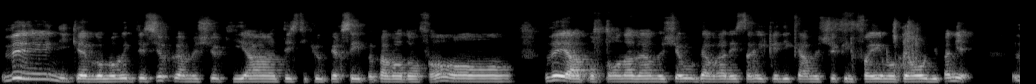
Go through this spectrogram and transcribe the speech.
Vé, Nikev Gomorit, t'es sûr qu'un monsieur qui a un testicule percé, il ne peut pas avoir d'enfant? Vé, pourtant on avait un monsieur où Gavra des qui dit qu'un monsieur qui fallait monter en haut du panier. il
